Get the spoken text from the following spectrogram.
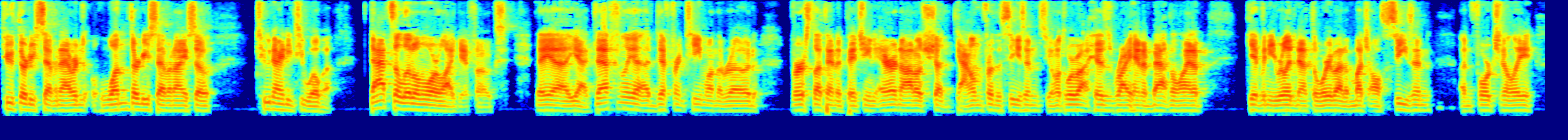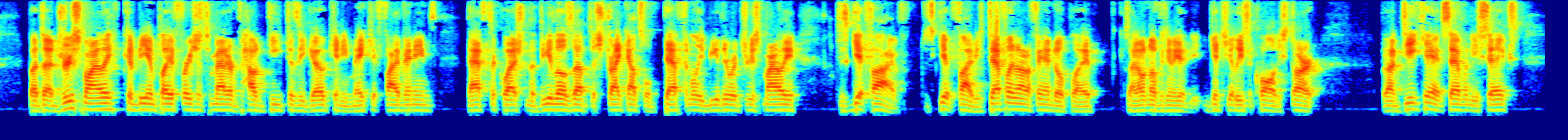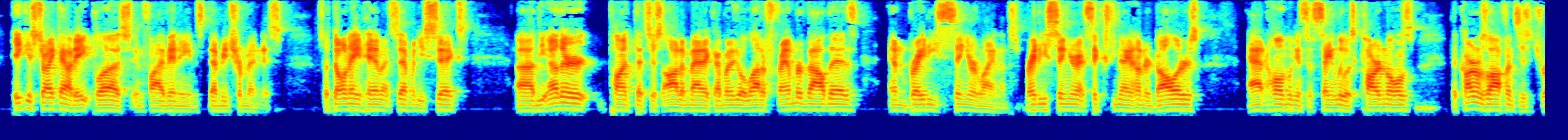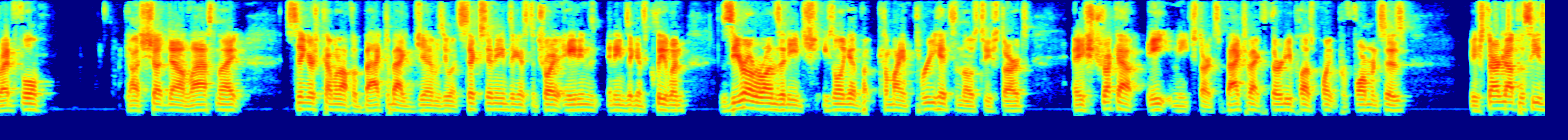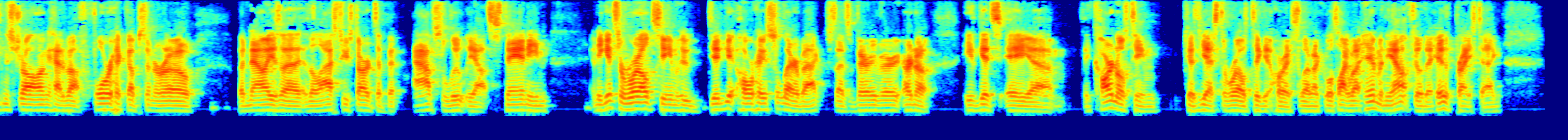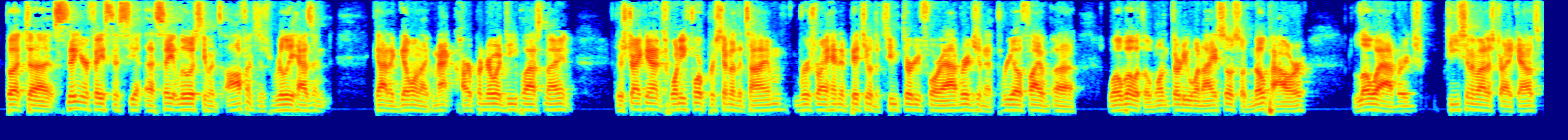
237 average, 137 ISO, 292 WOBA. That's a little more like it, folks. They, uh, yeah, definitely a different team on the road versus left-handed pitching. Arenado shut down for the season, so you don't have to worry about his right-handed bat in the lineup given he really didn't have to worry about it much all season, unfortunately. But uh, Drew Smyly could be in play for It's just a matter of how deep does he go? Can he make it five innings? That's the question. The velo's up. The strikeouts will definitely be there with Drew Smyly. Just get five. Just get five. He's definitely not a FanDuel play because I don't know if he's going to get you at least a quality start. But on DK at 76, he can strike out eight plus in five innings. That'd be tremendous. So don't hate him at 76. Uh, the other punt that's just automatic, I'm going to do a lot of Framber Valdez and Brady Singer lineups. Brady Singer at $6,900 at home against the St. Louis Cardinals. The Cardinals offense is dreadful. Got shut down last night. Singer's coming off of back to back gyms. He went six innings against Detroit, eight innings against Cleveland, zero runs in each. He's only going to combine three hits in those two starts, and he struck out eight in each starts. Back to back 30 plus point performances. He started out the season strong, had about four hiccups in a row, but now he's uh, the last two starts have been absolutely outstanding. And he gets a Royal team who did get Jorge Soler back, so that's very, very. Or no, he gets a um, a Cardinals team because yes, the Royals did get Jorge Soler back. We'll talk about him in the outfield at his price tag. But uh, Singer facing the St. Louis team, its offense just really hasn't got it going. Like Matt Carpenter went deep last night. They're striking out 24% of the time versus right handed pitching with a 234 average and a 305 uh, Woba with a 131 ISO. So no power, low average, decent amount of strikeouts.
